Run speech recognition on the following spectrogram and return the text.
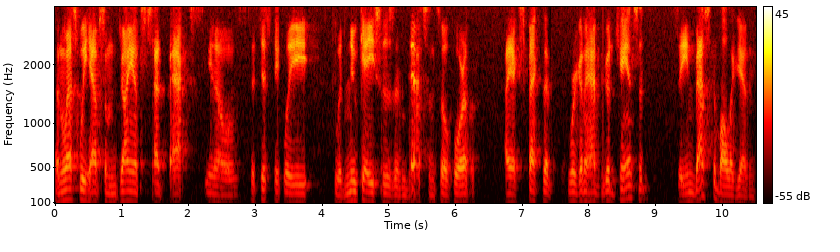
unless we have some giant setbacks, you know, statistically with new cases and deaths and so forth, I expect that we're going to have a good chance at seeing basketball again.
